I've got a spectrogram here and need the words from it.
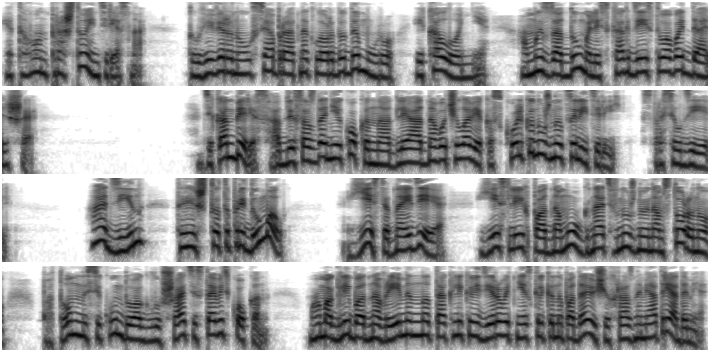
Это он про что, интересно? Туви вернулся обратно к лорду Демуру и колонне, а мы задумались, как действовать дальше. «Декан Берес, а для создания кокона для одного человека сколько нужно целителей?» — спросил Диэль. «Один? Ты что-то придумал?» «Есть одна идея. Если их по одному гнать в нужную нам сторону, потом на секунду оглушать и ставить кокон, мы могли бы одновременно так ликвидировать несколько нападающих разными отрядами».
